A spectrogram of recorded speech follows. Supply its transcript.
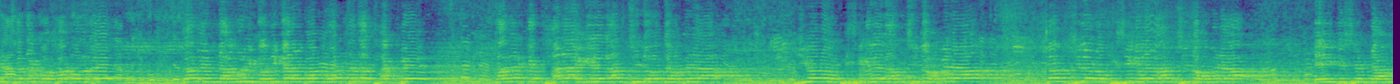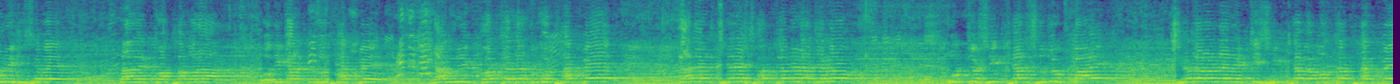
সাহসের সাথে কথা বলবে। তাদের নাগরিক অধিকার এবং মর্যাদা থাকবে তাদেরকে থানায় গেলে লাঞ্ছিত হতে হবে না। ইউনো অফিসে গেলে লাঞ্ছিত হবে না। কাউন্সিলর অফিসে গেলে লাঞ্ছিত হবে না। এই দেশের নাগরিক হিসেবে তাদের কথা বলার অধিকারটুকু থাকবে নাগরিক মর্যাদাটুকু থাকবে। তাদের ছেলে সন্তানেরা যেন উচ্চ শিক্ষার সুযোগ পায় সে ধরনের একটি শিক্ষা ব্যবস্থা থাকবে।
